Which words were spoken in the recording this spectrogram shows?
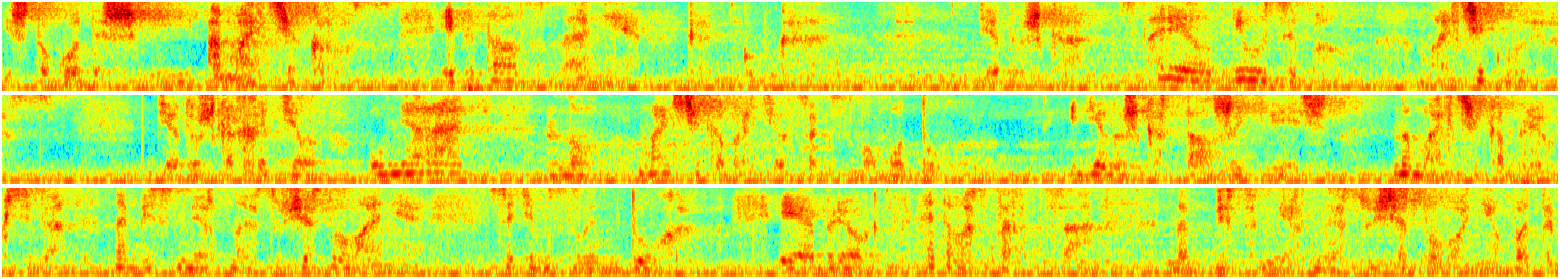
и что годы шли, а мальчик рос и питал знания, как губка? Дедушка старел и усыпал, мальчик вырос. Дедушка хотел умирать, но мальчик обратился к злому духу и дедушка стал жить вечно. Но мальчик обрек себя на бессмертное существование с этим злым духом и обрек этого старца на бессмертное существование в этом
